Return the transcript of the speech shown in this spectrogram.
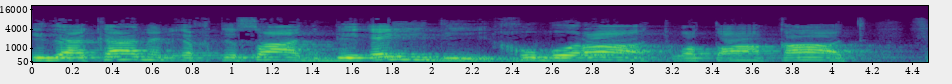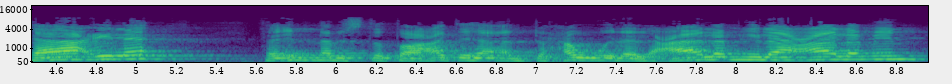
إذا كان الاقتصاد بأيدي خبرات وطاقات فاعلة فإن باستطاعتها أن تحول العالم إلى عالم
